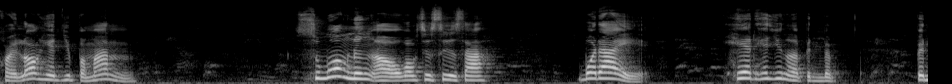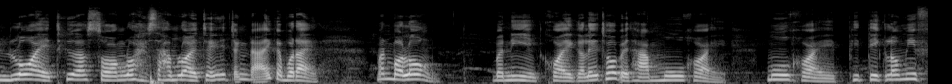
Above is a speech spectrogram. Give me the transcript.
ข่อยลองเฮ็ดอยู่ประมาณ ชั่วโมงหนึ่งเอาเว้าซื่อๆซะบ่ได้เฮ็ดเฮ็ดอยู่นั่นนะเป็นแบบเป็นร้อยเทื่อสองร้อยสามร้อยจะเฮ็ดจังได้ก็บ่ได้มันบ่ลงบัดนี้ข่อยก็เลยโทรไปถามหมู่ข่อยหมู่ข่อยพี่ติ๊กเรามีแฟ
